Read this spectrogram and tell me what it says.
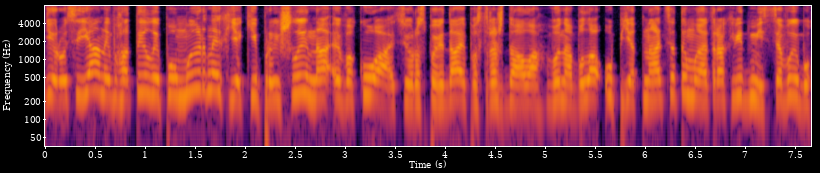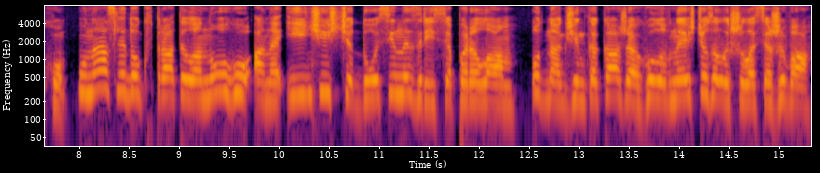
Тоді росіяни вгатили по мирних, які прийшли на евакуацію. Розповідає постраждала. Вона була у 15 метрах від місця вибуху. Унаслідок втратила ногу, а на іншій ще досі не зрісся перелам. Однак жінка каже, головне, що залишилася жива.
